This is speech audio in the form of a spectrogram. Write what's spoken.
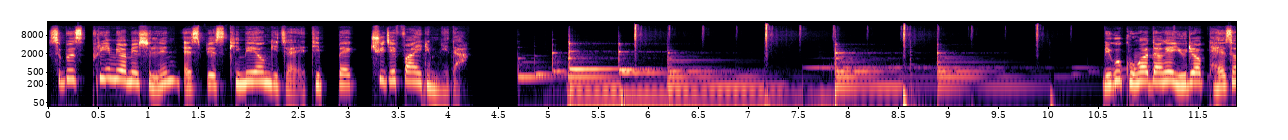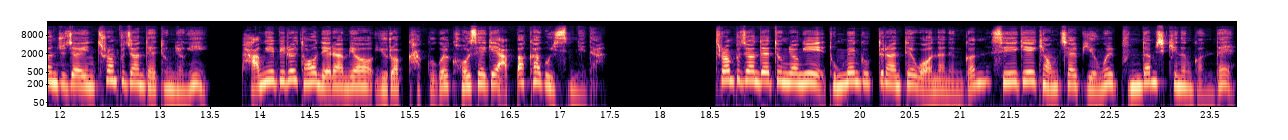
스브스 프리미엄에 실린 SBS 김혜영 기자의 딥빽 취재 파일입니다. 미국 공화당의 유력 대선 주자인 트럼프 전 대통령이 방위비를 더 내라며 유럽 각국을 거세게 압박하고 있습니다. 트럼프 전 대통령이 동맹국들한테 원하는 건 세계 경찰 비용을 분담시키는 건데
